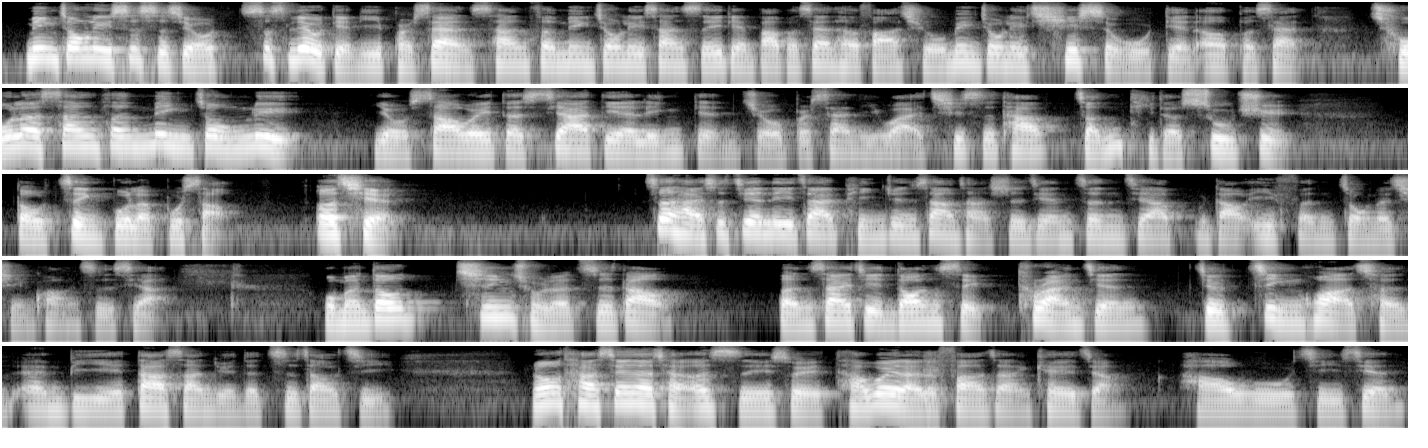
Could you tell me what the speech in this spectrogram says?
命中率四十九四十六点一 percent，三分命中率三十一点八 percent 和罚球命中率七十五点二 percent。除了三分命中率有稍微的下跌零点九 percent 以外，其实它整体的数据都进步了不少，而且。这还是建立在平均上场时间增加不到一分钟的情况之下。我们都清楚的知道，本赛季 Doncic 突然间就进化成 NBA 大三元的制造机，然后他现在才二十一岁，他未来的发展可以讲毫无极限。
